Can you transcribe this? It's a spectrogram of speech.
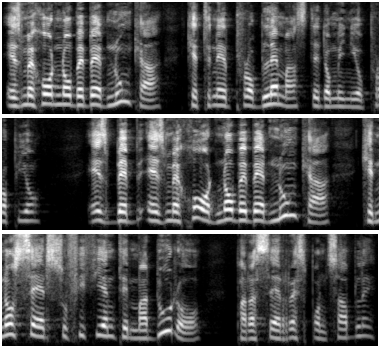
Es mejor no beber nunca que tener problemas de dominio propio. Es, es mejor no beber nunca que no ser suficiente maduro para ser responsable.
